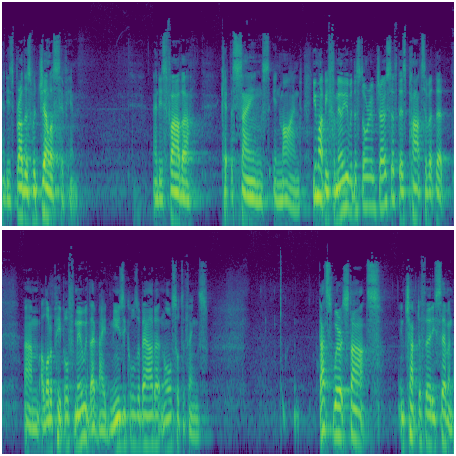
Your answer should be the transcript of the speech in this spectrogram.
And his brothers were jealous of him. And his father kept the sayings in mind. You might be familiar with the story of Joseph. There's parts of it that um, a lot of people are familiar with. They've made musicals about it and all sorts of things. That's where it starts in chapter 37.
